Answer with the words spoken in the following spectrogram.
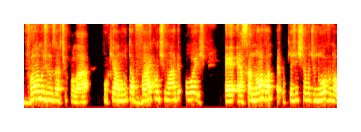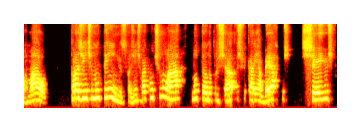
vamos nos articular, porque a luta vai continuar depois. É, essa nova, é, o que a gente chama de novo normal, para a gente não tem isso. A gente vai continuar lutando para os teatros ficarem abertos, cheios,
